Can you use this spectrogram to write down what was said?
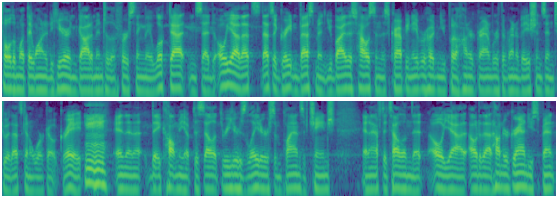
told them what they wanted to hear and got them into the first thing they looked at and said, "Oh yeah, that's that's a great investment. You buy this house in this crappy neighborhood and you put a hundred grand worth of renovations into it. That's going to work out great." And then uh, they call me up to sell it three years later. Some plans have changed, and I have to tell them that, "Oh yeah, out of that hundred grand you spent."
